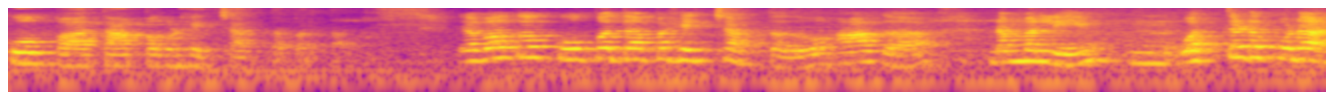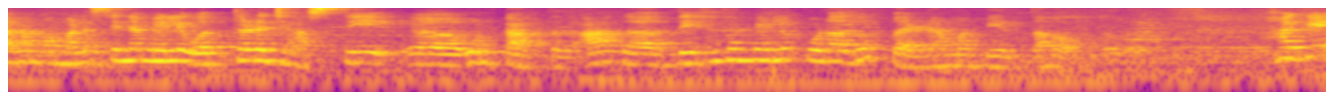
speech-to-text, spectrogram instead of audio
ಕೋಪ, ತಾಪಗಳು ಹೆಚ್ಚಾಗ್ತಾ ಬರ್ತವೆ. ಯಾವಾಗ ಕೋಪ, ತಾಪ ಹೆಚ್ಚಾಗ್ತದೋ, ಆಗ ನಮ್ಮಲ್ಲಿ ಒತ್ತಡ ಕೂಡ ನಮ್ಮ ಮನಸ್ಸಿನ ಮೇಲೆ ಒತ್ತಡ ಜಾಸ್ತಿ ಉಂಟಾಗ್ತದೆ. ಆಗ ದೇಹದ ಮೇಲೂ ಕೂಡ ಅದು ಪರಿಣಾಮ ಬೀರ್ತಾ ಹೋಗ್ತದೆ. ಹಾಗೆ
